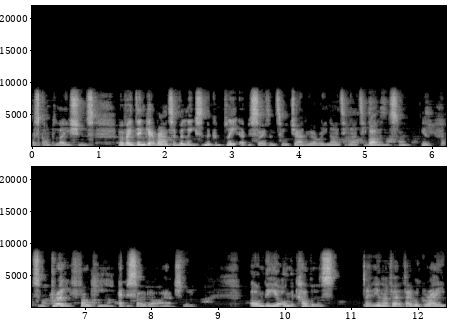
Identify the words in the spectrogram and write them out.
as compilations. But they didn't get around to releasing the complete episodes until January 1991. Some, you know, some great funky episode art actually on the on the covers. You know, they, they were great.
